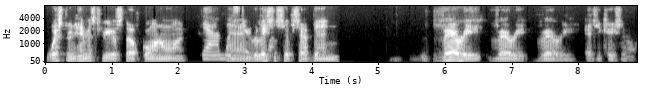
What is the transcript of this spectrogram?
Western Hemisphere stuff going on. Yeah, I'm Western. And relationships have been very, very, very educational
